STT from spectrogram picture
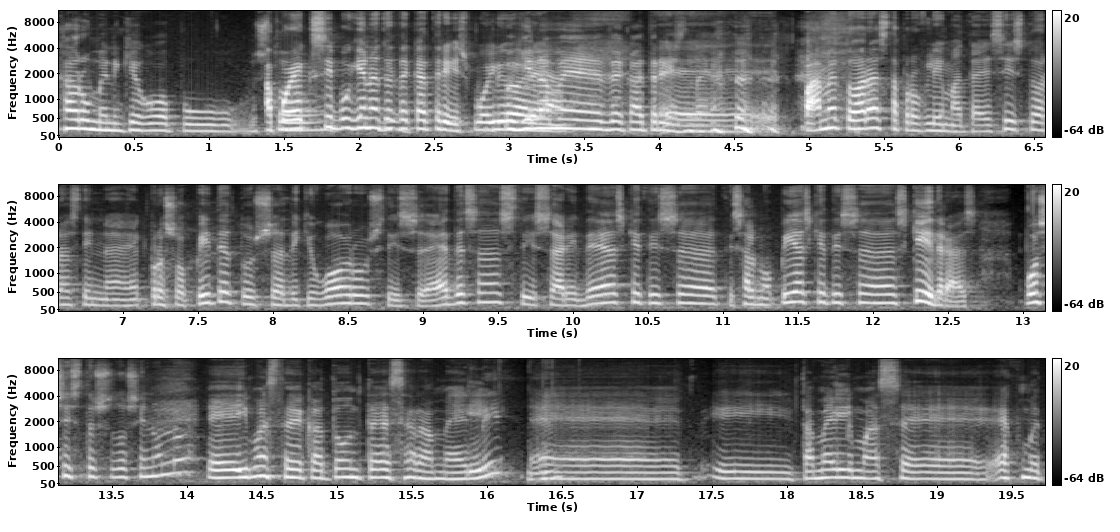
χαρούμενη κι εγώ που. Στο... Από έξι που γίνατε 13. Πολύ ωραία. Γίναμε 13, ναι. Ε, πάμε τώρα στα προβλήματα. Εσείς τώρα στην εκπροσωπείτε τους δικηγόρους της Έδεσας, της Αριδαία και της της Αλμοπίας και της Σκύδρα. Πώς είστε στο σύνολο, ε, Είμαστε 104 μέλη. Ναι. Ε, τα μέλη μας ε, έχουμε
